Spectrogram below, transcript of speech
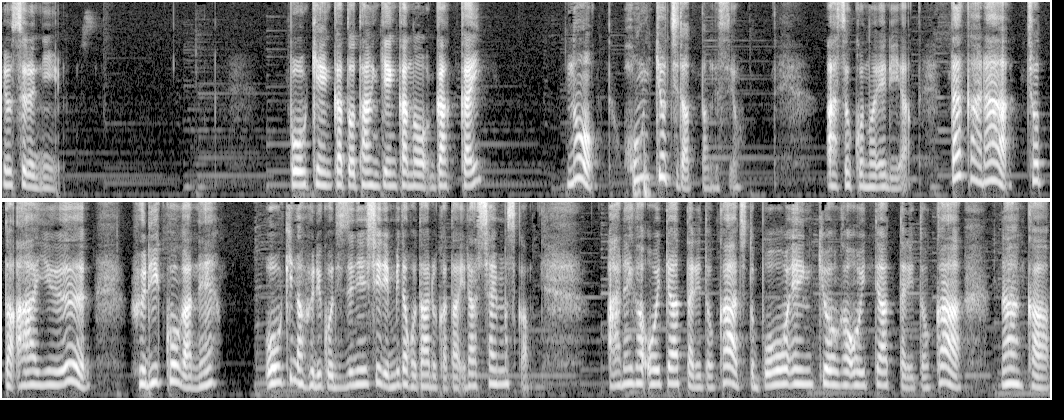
要するに冒険家と探検家の学会の本拠地だったんですよ。あそこのエリア。だからちょっとああいう振り子がね大きな振り子ディズニーシーで見たことある方いらっしゃいますか？あれが置いてあったりとかちょっと望遠鏡が置いてあったりとかなんか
